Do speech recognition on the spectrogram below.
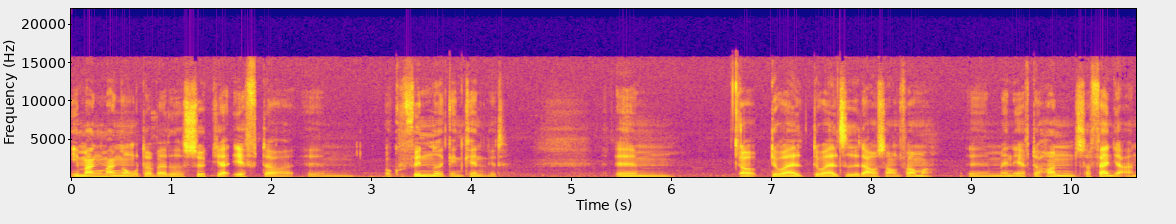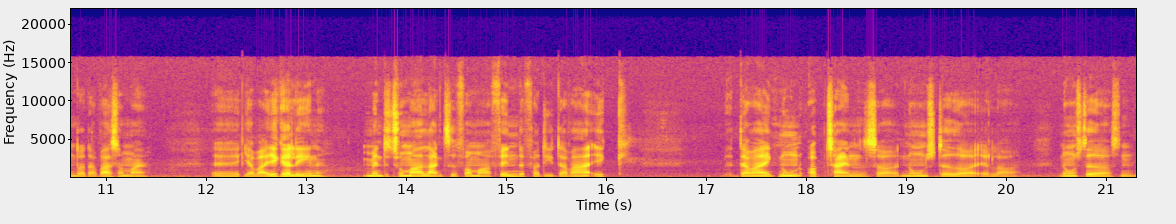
I mange, mange år, der var der søgt jeg efter øh, at kunne finde noget genkendeligt. Øh, og det var, alt, det var altid et afsavn for mig. Øh, men efterhånden, så fandt jeg andre, der var som mig. Øh, jeg var ikke alene, men det tog meget lang tid for mig at finde det, fordi der var ikke, der var ikke nogen optegnelser nogen steder, eller nogle steder, sådan,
